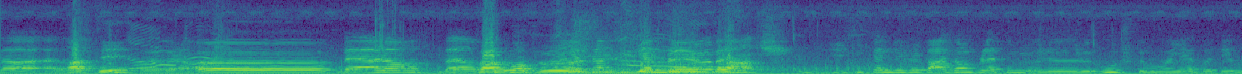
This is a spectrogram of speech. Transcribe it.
Bah, euh, raté, ouais, voilà. euh, Bah alors, bah, parle-nous un peu du, gameplay par- basique. Du système de jeu par exemple la le, le hooch que vous voyez à côté, vous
